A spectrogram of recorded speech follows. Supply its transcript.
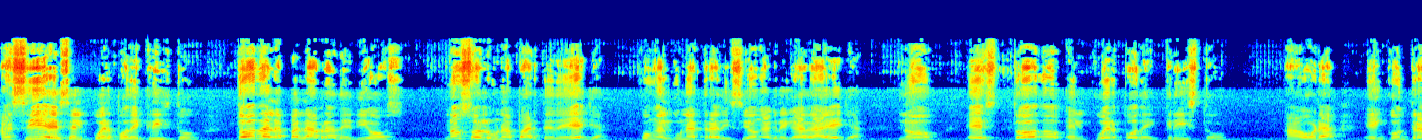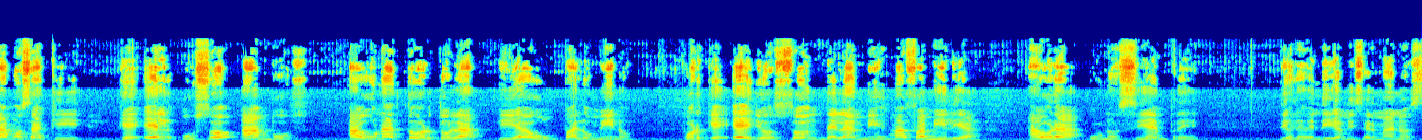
Así es el cuerpo de Cristo, toda la palabra de Dios, no solo una parte de ella, con alguna tradición agregada a ella, no, es todo el cuerpo de Cristo. Ahora encontramos aquí que Él usó ambos, a una tórtola y a un palomino, porque ellos son de la misma familia. Ahora uno siempre, Dios les bendiga mis hermanos,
